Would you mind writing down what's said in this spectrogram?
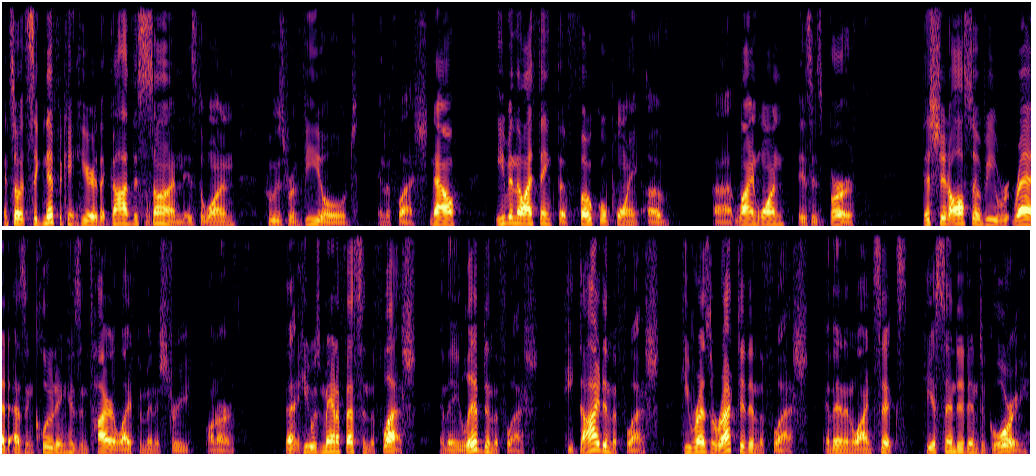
And so it's significant here that God the Son is the one who is revealed in the flesh. Now, even though I think the focal point of uh, line one is his birth, this should also be read as including his entire life and ministry on earth. That he was manifest in the flesh, and then he lived in the flesh. He died in the flesh. He resurrected in the flesh. And then in line six, he ascended into glory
